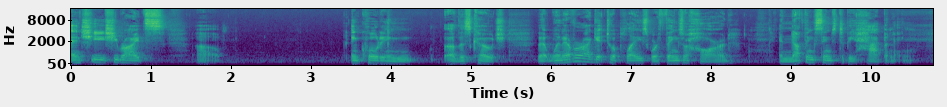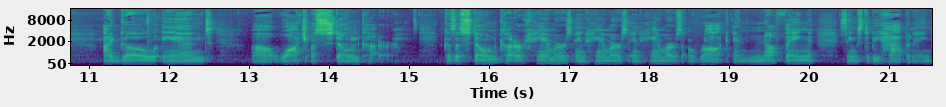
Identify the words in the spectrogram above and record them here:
and she she writes, uh, in quoting uh, this coach, that whenever I get to a place where things are hard and nothing seems to be happening, I go and uh, watch a stone cutter. Because a stone cutter hammers and hammers and hammers a rock and nothing seems to be happening.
